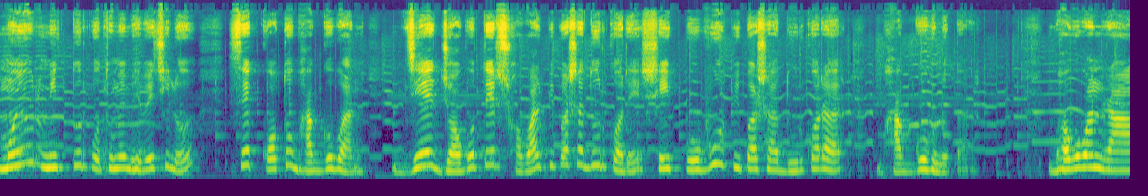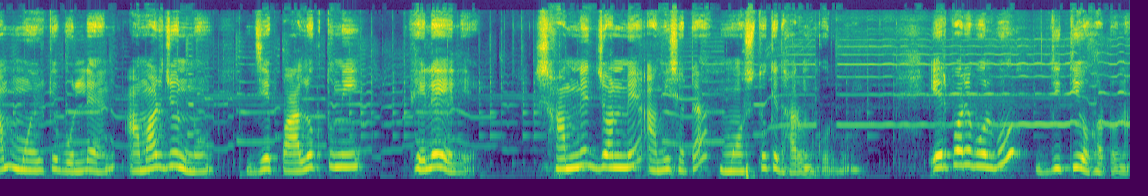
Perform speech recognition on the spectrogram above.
ময়ূর মৃত্যুর প্রথমে ভেবেছিল সে কত ভাগ্যবান যে জগতের সবার পিপাসা দূর করে, সেই প্রভুর পিপাসা দূর করার ভাগ্য হলো তার ভগবান রাম ময়ূরকে বললেন, আমার জন্য যে পালক তুমি ফেলে এলে, সামনের জন্মে আমি সেটা মস্তকে ধারণ করব। এরপরে বলব দ্বিতীয় ঘটনা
